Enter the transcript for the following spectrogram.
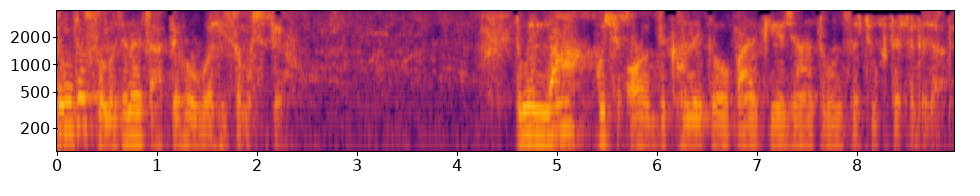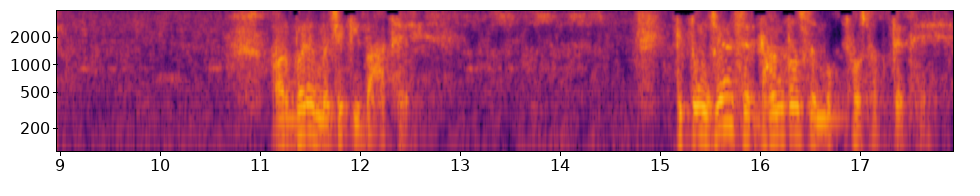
तुम जो समझना चाहते हो, वही समझते हो। तुम्हें लाख कुछ और दिखाने के उपाय किए जाए तो उनसे चूकते चले जाते हो। और बड़े मज़े की बात है कि तुम जिन सिद्धांतों से मुक्त हो सकते थे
